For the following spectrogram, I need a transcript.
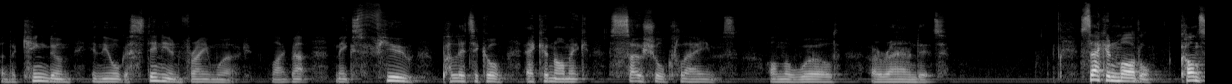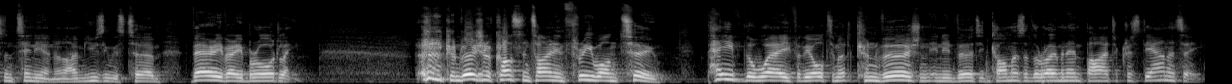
And the kingdom in the Augustinian framework, like that, makes few political, economic, social claims on the world around it. Second model, Constantinian, and I'm using this term very, very broadly. Conversion of Constantine in 312 paved the way for the ultimate conversion, in inverted commas, of the Roman Empire to Christianity.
